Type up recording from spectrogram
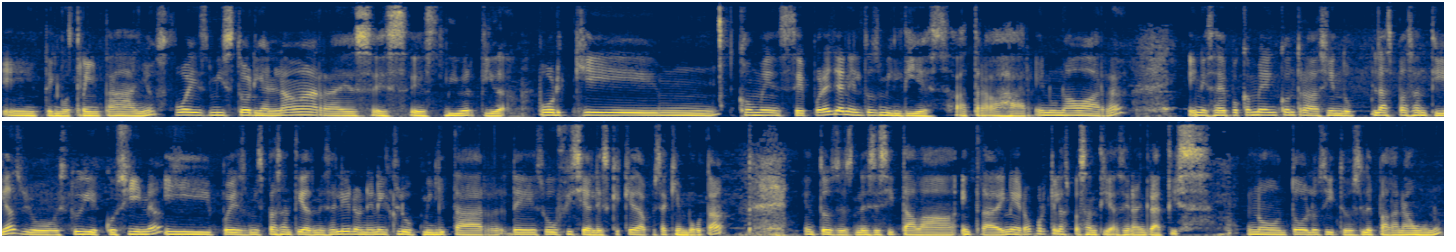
eh, tengo 30 años. Pues mi historia en la barra es, es, es divertida porque mm, comencé por allá en el 2010 a trabajar en una barra en esa época me encontraba haciendo las pasantías, yo estudié cocina y pues mis pasantías me salieron en el club militar de suboficiales que queda pues aquí en Bogotá. Entonces necesitaba entrada de dinero porque las pasantías eran gratis. No en todos los sitios le pagan a uno.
